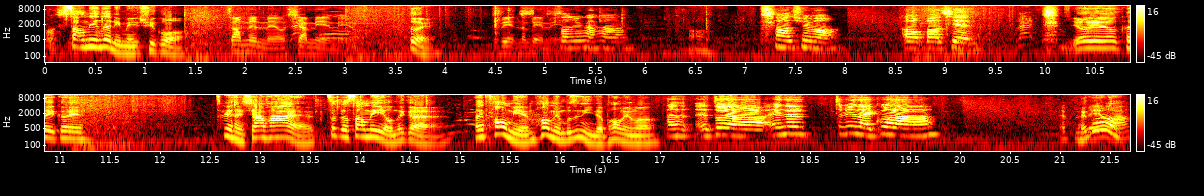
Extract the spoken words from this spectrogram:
吗？上面那里没去过。上面没有，下面也没有，对，这边那边也没有上。去看看，好，上得去吗？哦，抱歉，有有有，可以可以。这里很瞎趴哎、这个上面有那个哎、泡棉，泡棉不是你的泡棉吗？嗯哎、对啊，哎、那这边来过啦，哎，没有啊，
